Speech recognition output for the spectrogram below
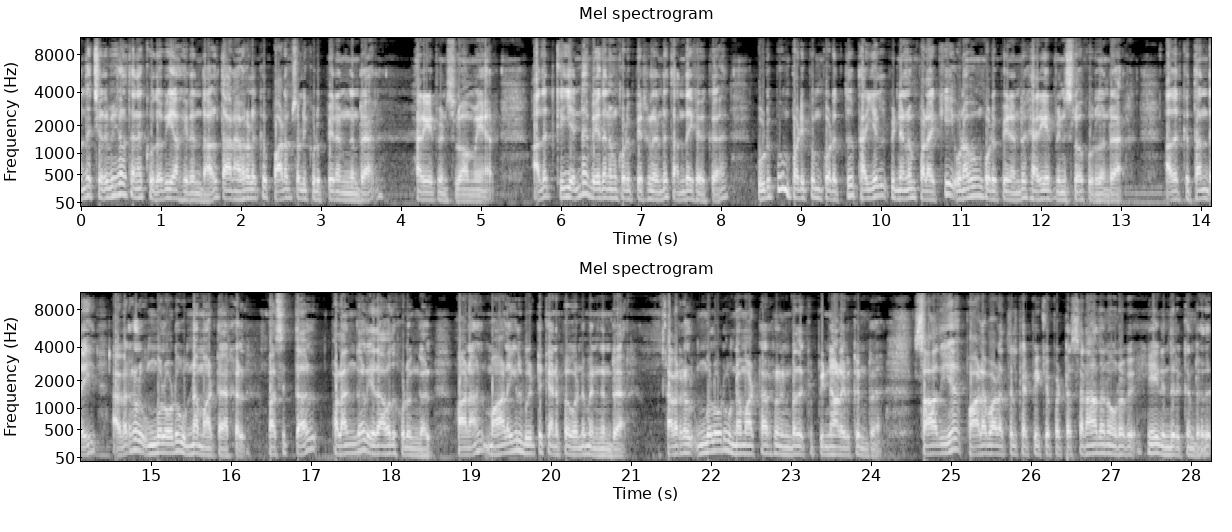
அந்த சிறுமிகள் தனக்கு உதவியாக இருந்தால் தான் அவர்களுக்கு பாடம் சொல்லிக் கொடுப்பேன் என்கின்றார் ஹரியட் பென்சிலோ அம்மையார் அதற்கு என்ன வேதனம் கொடுப்பீர்கள்? என்று தந்தை கேட்க உடுப்பும் படிப்பும் கொடுத்து தையல் பின்னலும் பழக்கி உணவும் கொடுப்பேன் என்று ஹரியட் பென்சிலோ கூறுகின்றார். அதற்கு தந்தை அவர்கள் உங்களோடு உண்ண மாட்டார்கள். பசித்தால் பழங்கள் ஏதாவது கொடுங்கள். ஆனால் மாலையில் வீட்டுக்கு அனுப்ப வேண்டும் என்கின்றார். அவர்கள் உங்களோடு உண்ணமாட்டார்கள் என்பதற்கு பின்னால் இருக்கின்ற சாதிய பாலபாடத்தில் கற்பிக்கப்பட்ட சனாதன உறவே இருந்திருக்கின்றது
